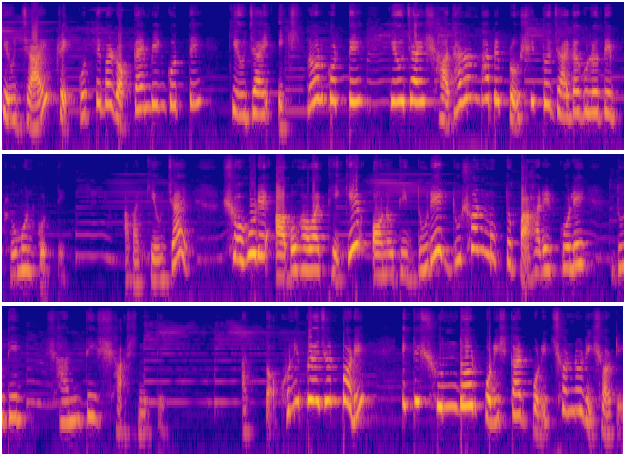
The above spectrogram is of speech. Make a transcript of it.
কেউ যায় ট্রেক করতে বা রক ক্লাইম্বিং করতে, কেউ যায় এক্সপ্লোর করতে, কেউ যায় সাধারণভাবে প্রসিদ্ধ জায়গাগুলোতে ভ্রমণ করতে। আবার কেউ যায় শহুরে আবহাওয়া থেকে অনতি দূরে দূষণমুক্ত পাহাড়ের কোলে দুদিন শান্তির শ্বাস নিতে। আর তখনই প্রয়োজন পড়ে একটি সুন্দর, পরিষ্কার, পরিচ্ছন্ন রিসর্টে।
